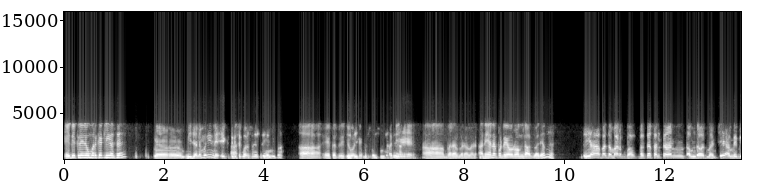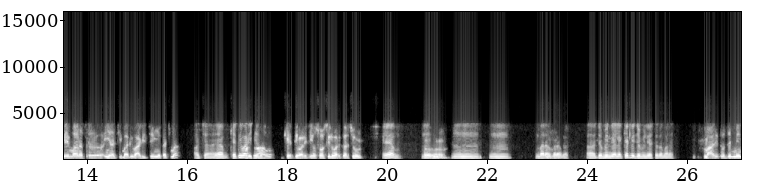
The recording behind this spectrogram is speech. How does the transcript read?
એ દીકરીની ઉંમર કેટલી હશે? બીજા નંબરની ને? એક ત્રીસેક વર્ષની છે એની પણ. હા હા એકત્રીસ જેવો છે. પછી હા હા બરાબર બરાબર. અને એને પણ રહેવાનું અમદાવાદમાં છે એમ ને? એ બધા અમારા બધા સંતાન અમદાવાદમાં જ છે. અમે બે માણસ અહીંયા છીએ મારી વાડી છે અહીંયા કચ્છમાં. અચ્છા એમ? ખેતીવાડી છે? ખેતીવાડી છે સોશિયલ વર્કર છું. એમ? હમ. બરાબર બરાબર. જમીન એટલે કેટલી જમીન હશે તમારે? મારી તો જમીન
